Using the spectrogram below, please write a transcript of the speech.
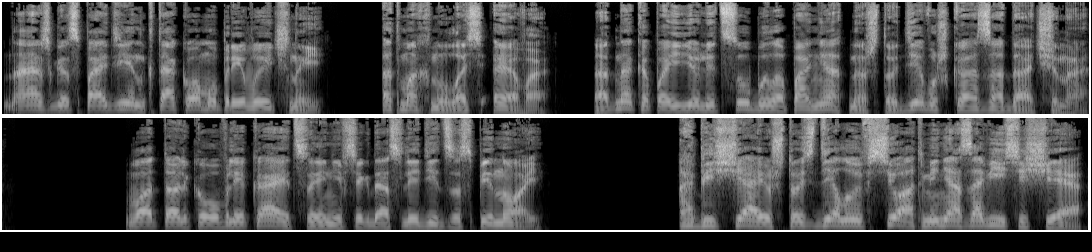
«Наш господин к такому привычный», — отмахнулась Эва. Однако по ее лицу было понятно, что девушка озадачена. «Вот только увлекается и не всегда следит за спиной. «Обещаю, что сделаю все от меня зависящее!»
